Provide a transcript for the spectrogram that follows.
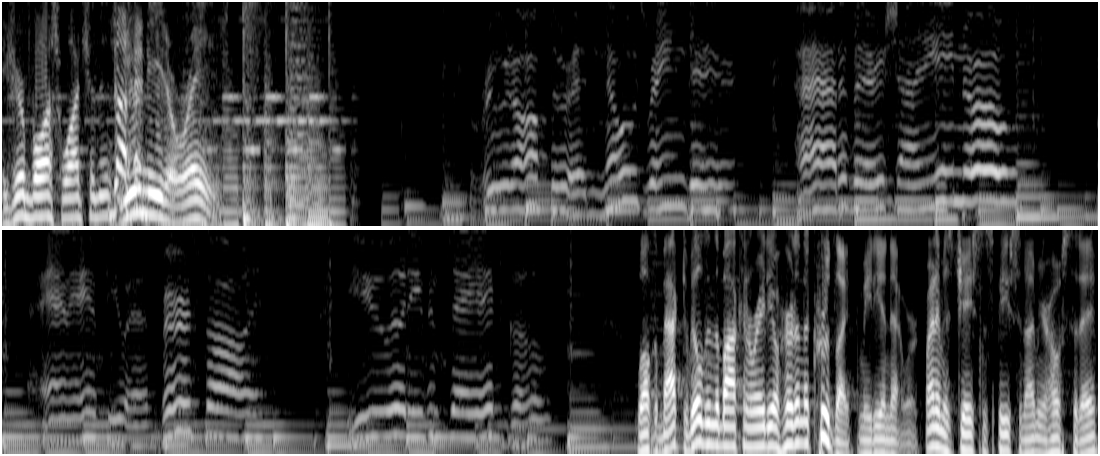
Is your boss watching this? you need a raise. Rudolph the red-nosed reindeer had a very shiny nose, and if you ever saw it, you would even say it glows. Welcome back to Building the Bakken Radio, heard on the Crude Life Media Network. My name is Jason Spiess, and I'm your host today.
